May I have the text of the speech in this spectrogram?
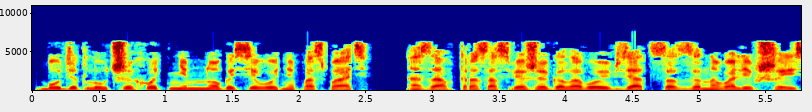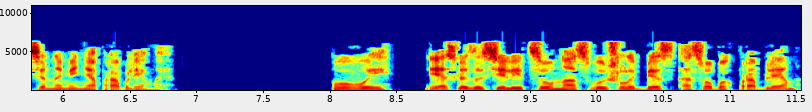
Будет лучше хоть немного сегодня поспать, а завтра со свежей головой взяться за навалившиеся на меня проблемы. Увы, если заселиться у нас вышло без особых проблем,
